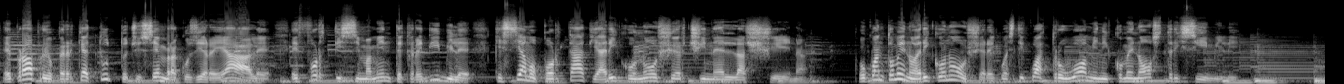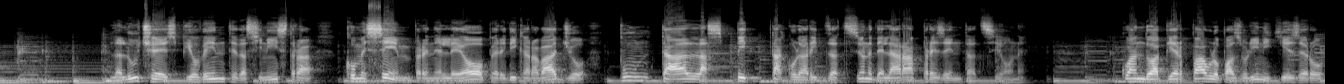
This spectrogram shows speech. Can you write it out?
E proprio perché tutto ci sembra così reale e fortissimamente credibile che siamo portati a riconoscerci nella scena. o quantomeno a riconoscere questi quattro uomini come nostri simili. La luce spiovente da sinistra, come sempre nelle opere di Caravaggio, punta alla spettacolarizzazione della rappresentazione. Quando a Pierpaolo Pasolini chiesero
